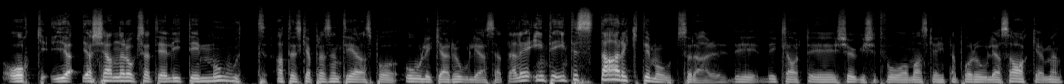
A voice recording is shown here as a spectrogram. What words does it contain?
Och jag, jag, känner också att jag är lite emot att det ska presenteras på olika roliga sätt. Eller inte, inte starkt emot sådär. Det, det är klart det är 2022 och man ska hitta på roliga saker men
